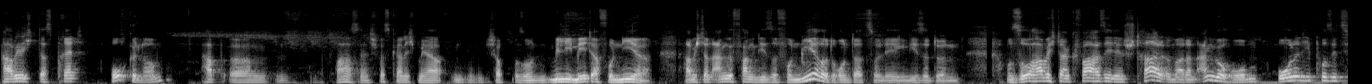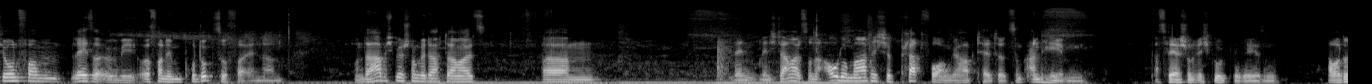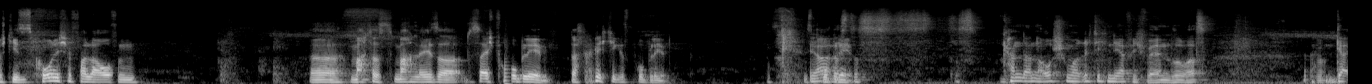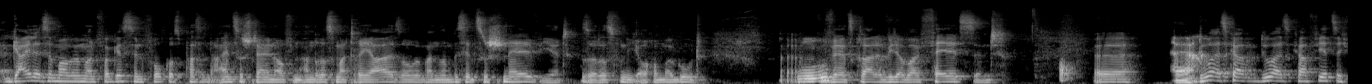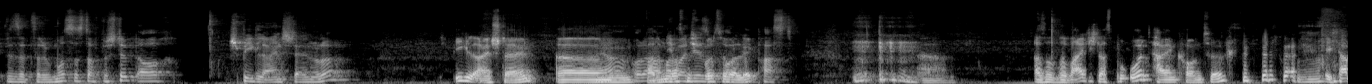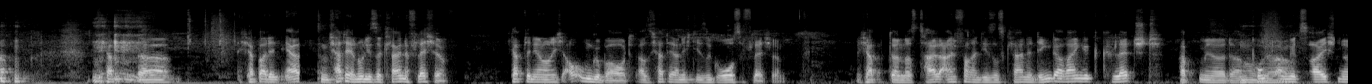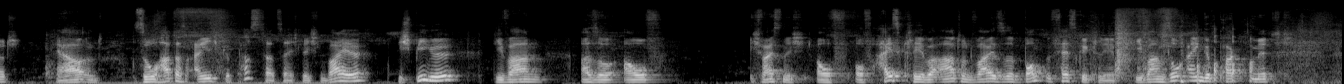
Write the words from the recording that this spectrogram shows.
habe ich das Brett hochgenommen, habe, ähm, war das denn? Ich weiß gar nicht mehr, ich habe so ein Millimeter Furnier. Habe ich dann angefangen, diese Furniere drunter zu legen, diese dünnen. Und so habe ich dann quasi den Strahl immer dann angehoben, ohne die Position vom Laser irgendwie, oder von dem Produkt zu verändern. Und da habe ich mir schon gedacht damals, ähm, wenn, wenn ich damals so eine automatische Plattform gehabt hätte zum Anheben, das wäre schon echt gut gewesen. Aber durch dieses konische Verlaufen äh, macht das, machen Laser, das ist echt ein Problem. Das ist ein richtiges Problem. Das ja, Problem. Das, das, das, kann dann auch schon mal richtig nervig werden, sowas. Ge geil ist immer, wenn man vergisst, den Fokus passend einzustellen auf ein anderes Material, so wenn man so ein bisschen zu schnell wird. So, das finde ich auch immer gut. Äh, mhm. Wo wir jetzt gerade wieder bei Fels sind. Äh, ja. du, als K du als K40-Besitzer, du musstest doch bestimmt auch Spiegel einstellen, oder? Spiegel einstellen. Ähm, ja, oder haben die bei dir sofort gepasst? Ähm, also soweit ich das beurteilen konnte, ich habe ich hab, äh, ich hab bei den ersten, ich hatte ja nur diese kleine Fläche. Ich habe den ja noch nicht umgebaut. Also ich hatte ja nicht diese große Fläche. Ich habe dann das Teil einfach in dieses kleine Ding da reingekletscht, habe mir da einen oh, Punkt ja. angezeichnet. Ja, und so hat das eigentlich gepasst tatsächlich, weil die Spiegel, die waren also auf ich weiß nicht, auf, auf Heißklebeart und Weise Bomben festgeklebt. Die waren so eingepackt mit,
